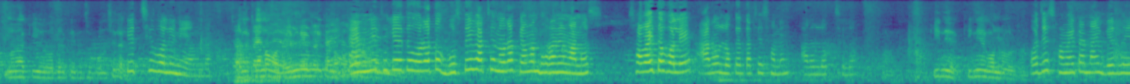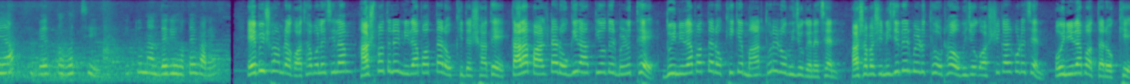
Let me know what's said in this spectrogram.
আপনারা কি ওদেরকে কিছু বলছিলেন? কিচ্ছু বলিনি আমরা। কেন এমনি এমনি কেন এমনি থেকে তো ওরা তো বুঝতেই পারছেন ওরা কেমন ধরনের মানুষ। সবাই তো বলে লোকের কাছে আরও লোক ছিল। কি নিয়ে কি নিয়ে গন্ডগোল? ও যে সময়টা নাই বের বের তো হচ্ছি। একটু না দেরি হতে পারে। এ বিষয়ে আমরা কথা বলেছিলাম হাসপাতালের নিরাপত্তা রক্ষীদের সাথে। তারা পাল্টা রোগীর আত্মীয়দের বিরুদ্ধে দুই নিরাপত্তা রক্ষীকে মারধরের অভিযোগ এনেছেন। পাশাপাশি নিজেদের বিরুদ্ধে ওঠা অভিযোগ অস্বীকার করেছেন ওই নিরাপত্তা রক্ষী।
